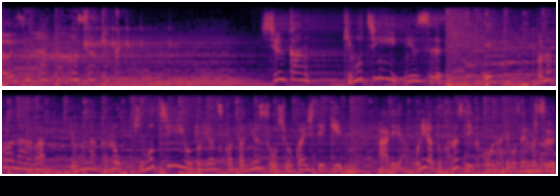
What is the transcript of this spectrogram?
トイズハート放送局。週刊気持ちいいニュース。このコーナーは世の中の気持ちいいを取り扱ったニュースを紹介していき、あれやこれやと話していくコーナーでございます。はい、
